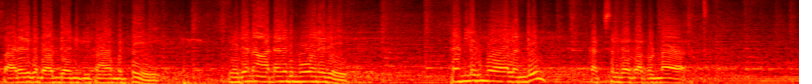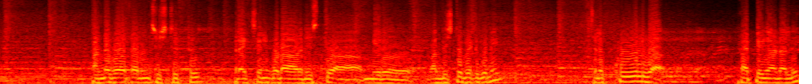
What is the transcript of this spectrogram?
శారీరక దాడ్యానికి కాబట్టి ఏదైనా ఆట అనేది మూవ్ అనేది ఫ్రెండ్లీగా మూవ్ అవ్వాలండి. కక్షలుగా కాకుండా పండగ వాతావరణం సృష్టిస్తూ ప్రేక్షకులను కూడా ఆదరిస్తూ మీరు వాళ్ళ దృష్టి పెట్టుకుని చాలా కూల్గా హ్యాపీగా ఆడాలి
